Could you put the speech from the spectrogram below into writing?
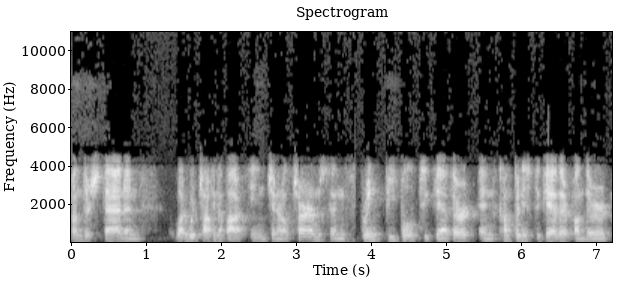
understand and what we're talking about in general terms and bring people together and companies together under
